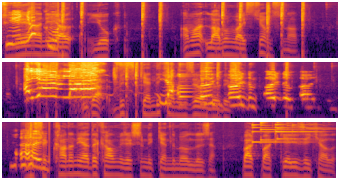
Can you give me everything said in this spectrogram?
Suyun Ne yok yani mu? ya- yok. Ama labın var istiyor musun al? Hayır lan. biz kendi Ya kendimizi öldüm, öldürdük. öldüm, öldüm, öldüm, Neyse, öldüm. kanın yerde kalmayacak. Şimdi kendimi öldüreceğim. Bak bak geri zekalı.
